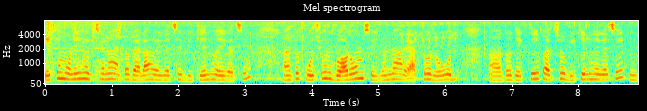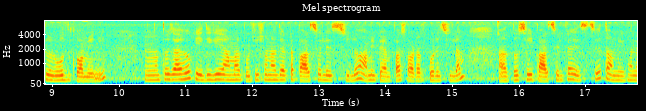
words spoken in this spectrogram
দেখে মনেই হচ্ছে না, এত বেলা হয়ে গেছে, বিকেল হয়ে গেছে তো প্রচুর গরম, সেই জন্য আর এত রোদ। তো দেখতেই পাচ্ছ বিকেল হয়ে গেছে, কিন্তু রোদ কমেনি। তো যাই হোক, এদিকে আমার প্রচুর সোনাতে একটা পার্সেল এসেছিল, আমি প্যাম্পাস অর্ডার করেছিলাম। তো সেই পার্সেলটা এসছে, তো আমি এখানে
